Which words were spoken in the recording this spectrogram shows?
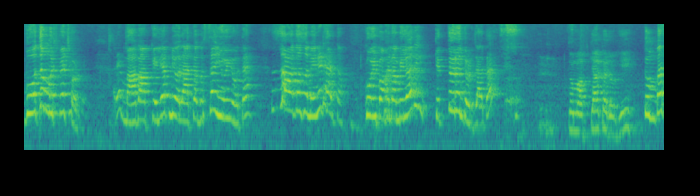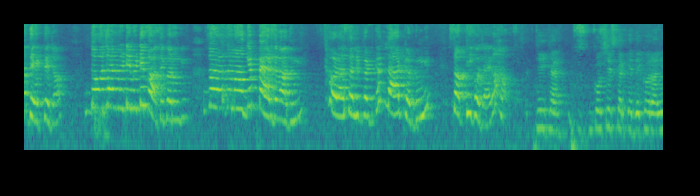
वो तो मुझ पे छोड़ दो। अरे माँ बाप के लिए अपनी औलाद का गुस्सा यूँ ही होता है। ज़्यादा समय नहीं ठहरता। कोई बहाना मिला नहीं कि तुरंत उठ जाता तुम अब क्या करोगी? तुम बस देखते जाओ। दो चार मीठी मीठी बातें करूँगी। जरा से माँ के पैर दबा दूँगी। थोड़ा सा लिपट कर लाड कर दूँगी। सब ठीक हो जाएगा हाँ। ठीक है। कोशिश करके देखो रानी।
